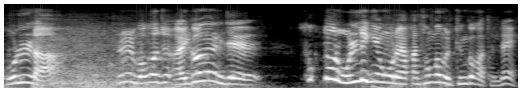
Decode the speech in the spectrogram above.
고릴라를 먹어주 아 이거는 이제 속도를 올리기용으로 약간 성검을 든 것 같은데.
